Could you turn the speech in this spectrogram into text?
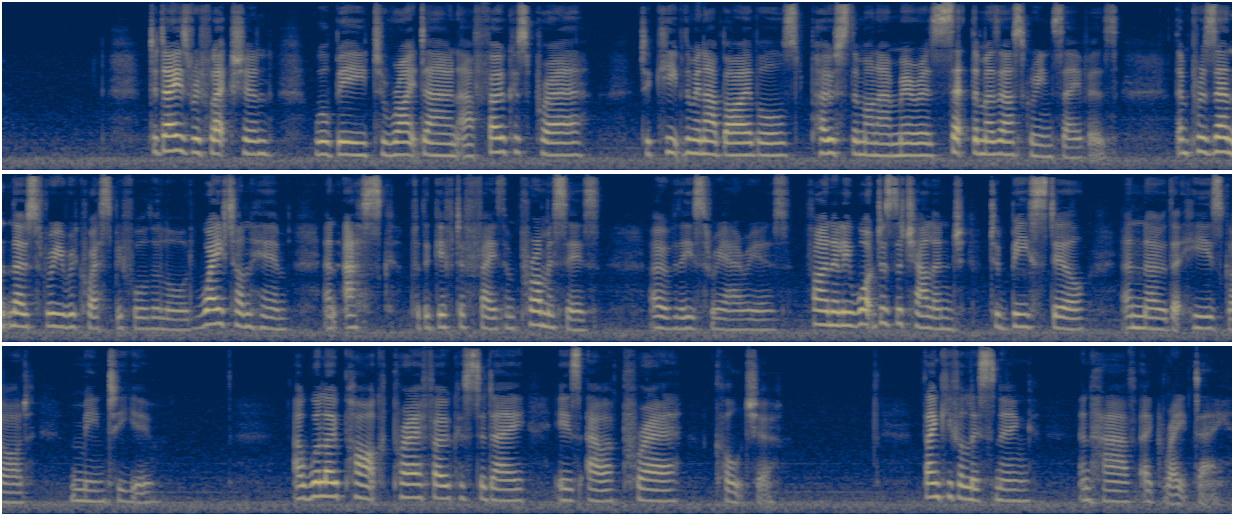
Today's reflection will be to write down our focus prayer, to keep them in our Bibles, post them on our mirrors, set them as our screensavers then present those three requests before the Lord. Wait on Him and ask for the gift of faith and promises over these three areas. Finally, what does the challenge to be still and know that He is God mean to you? Our Willow Park prayer focus today is our prayer culture. Thank you for listening and have a great day.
